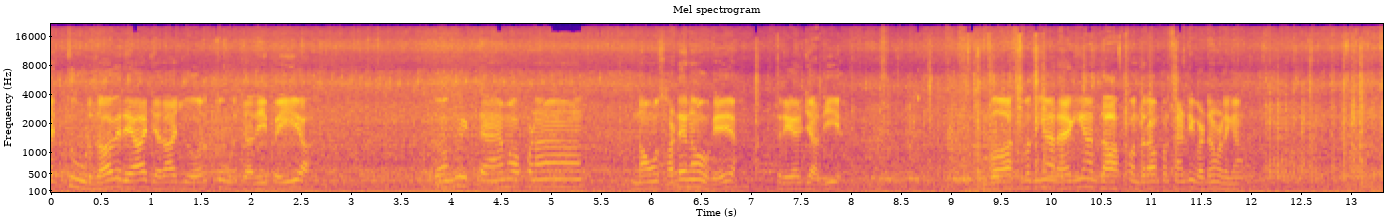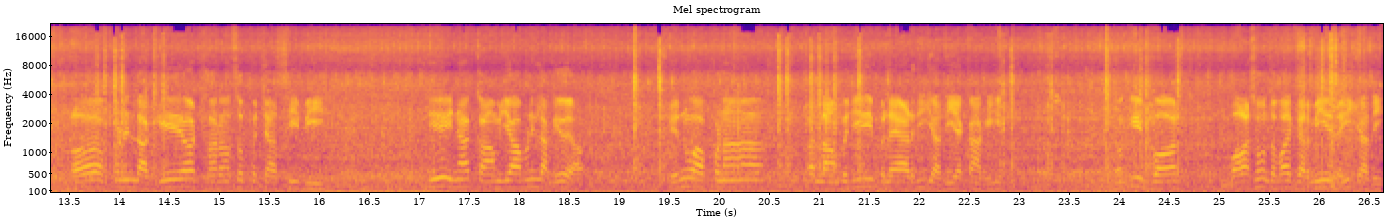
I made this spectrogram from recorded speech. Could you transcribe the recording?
ਅੱਜ ਧੂੜ ਦਾ ਵੀ ਰਿਹਾ ਜਰਾ ਜ਼ੋਰ ਧੂੜ ਜਿਆਦੀ ਪਈ ਆ। ਕਿਉਂਕਿ ਟਾਈਮ ਆਪਣਾ 9:30 ਹੋ ਗਏ ਆ, ਤਰੇਲ ਜਿਆਦੀ ਆ। ਬਾਸਮਤੀਆਂ ਰਹਿ ਗਈਆਂ 10-15% ਹੀ ਵੱਢਣ ਵਾਲੀਆਂ। ਆ ਆਪਣੇ ਲਾਗੇ ਆ 1885 ਬੀ। ਇਹ ਇਨਾ ਕਾਮਯਾਬ ਨਹੀਂ ਲੱਗੇ ਹੋਇਆ। ਇਹਨੂੰ ਆਪਣਾ ਲੰਬ ਜੀ ਦੀ ਬਲੈਡ ਦੀ ਜਿਆਦੀ ਆ ਆ ਗਈ ਕਿਉਂਕਿ ਬਾਰ ਬਾਰਿਸ਼ ਹੋਣ ਤੋਂ ਬਾਅਦ ਗਰਮੀ ਰਹੀ ਜਿਆਦੀ।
